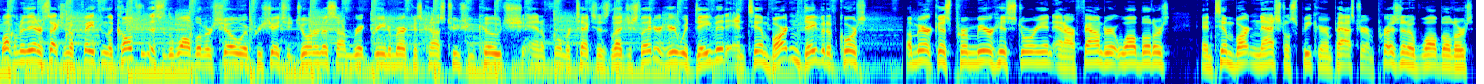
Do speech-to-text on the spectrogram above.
Welcome to the intersection of faith and the culture. This is the Wall Builder Show. We appreciate you joining us. I'm Rick Green, America's Constitution coach and a former Texas legislator, here with David and Tim Barton. David, of course, America's premier historian and our founder at Wall Builders, and Tim Barton, national speaker and pastor and president of Wall Builders.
